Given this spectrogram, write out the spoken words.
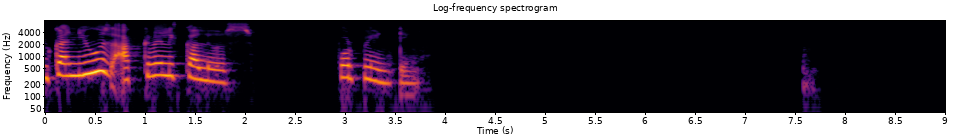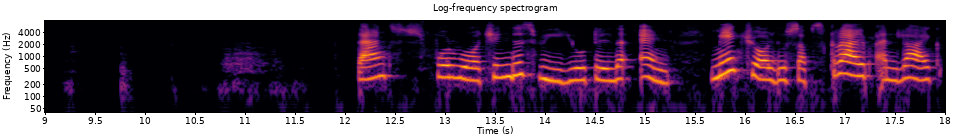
You can use acrylic colors for painting. Thanks for watching this video till the end. Make sure you subscribe and like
